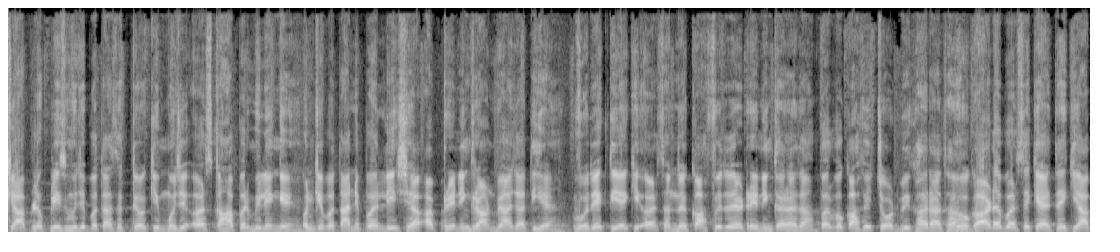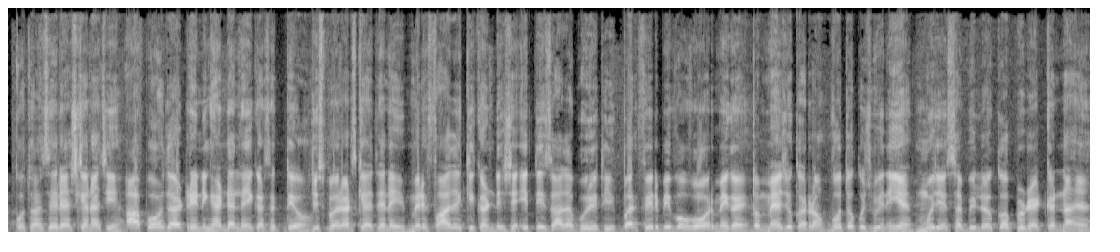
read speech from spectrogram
क्या आप लोग प्लीज़ मुझे बता सकते हो कि मुझे अर्थ कहाँ पर मिलेंगे? उनके बताने पर लीशिया अब ट्रेनिंग ग्राउंड में आ जाती है। वो देखती है कि अर्थ अंदर काफ़ी ज़्यादा ट्रेनिंग कर रहा था, पर वो काफ़ी चोट भी खा रहा था। वो गार्ड अब से कहते हैं कि आपको थोड़ा सा रेस्ट करना चाहिए। आप और ज़्यादा ट्रेनिंग हैंडल नहीं कर सकते हो। जिस पर अर्थ कहते नहीं, मेरे फादर की कंडीशन इतनी ज़्यादा बुरी थी, पर फिर भी वो वॉर में गए। तो मैं जो कर रहा हूँ, वो तो कुछ भी नहीं है। मुझे सभी लोग को प्रोटेक्ट करना है।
